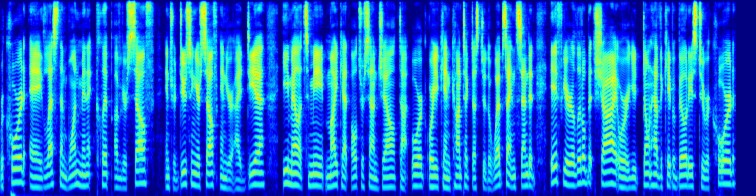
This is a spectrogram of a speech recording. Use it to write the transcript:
record a less than one minute clip of yourself introducing yourself and your idea. Email it to me, mike at ultrasoundgel.org, or you can contact us through the website and send it. If you're a little bit shy or you don't have the capabilities to record,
